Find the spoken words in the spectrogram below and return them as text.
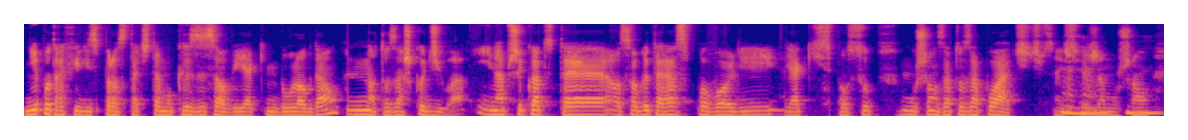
nie potrafili sprostać temu kryzysowi, jakim był lockdown, no to zaszkodziła. I na przykład te osoby teraz powoli w jakiś sposób muszą za to zapłacić, w sensie, mhm. że muszą mhm.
